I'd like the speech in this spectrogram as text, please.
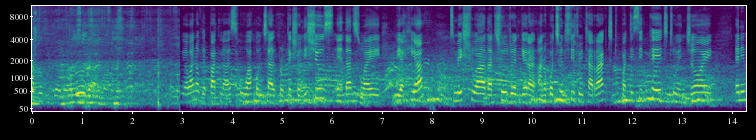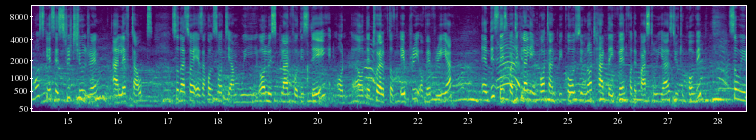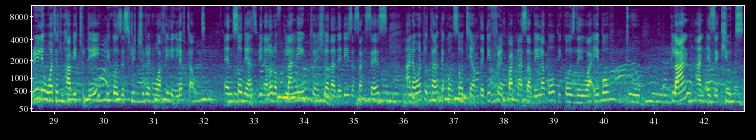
We are one of the partners who work on child protection issues, and that's why we are here to make sure that children get a, an opportunity to interact, to participate, to enjoy. And in most cases, street children are left out. So that's why, as a consortium, we always plan for this day on, on the 12th of April of every year. And this day is particularly important because we've not had the event for the past two years due to COVID. So we really wanted to have it today because the street children who are feeling left out. And so there has been a lot of planning to ensure that the day is a success. And I want to thank the consortium, the different partners available, because they were able to plan and execute.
